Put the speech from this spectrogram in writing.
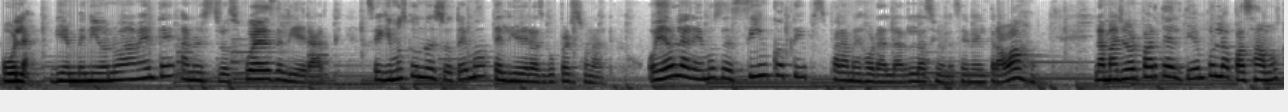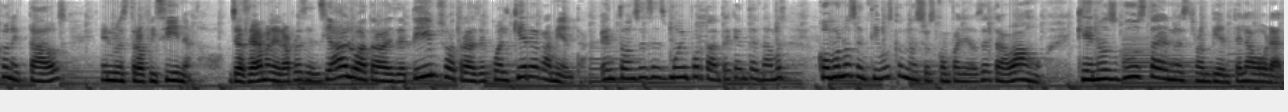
Hola, bienvenido nuevamente a nuestros jueves de liderazgo. Seguimos con nuestro tema del liderazgo personal. Hoy hablaremos de 5 tips para mejorar las relaciones en el trabajo. La mayor parte del tiempo la pasamos conectados en nuestra oficina, ya sea de manera presencial o a través de Teams o a través de cualquier herramienta. Entonces es muy importante que entendamos cómo nos sentimos con nuestros compañeros de trabajo, qué nos gusta de nuestro ambiente laboral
